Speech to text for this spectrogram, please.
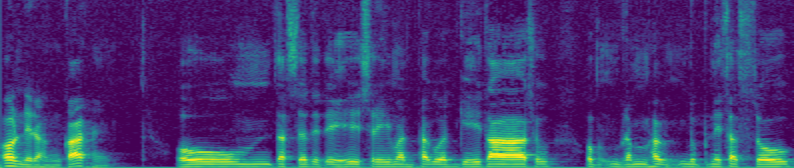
और निरहंकार हैं। ओम तस्ती श्रीमद्भगवद्गीतासु ब्रह्मोपनिषत्सु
